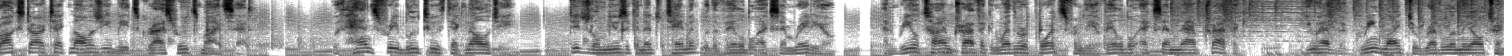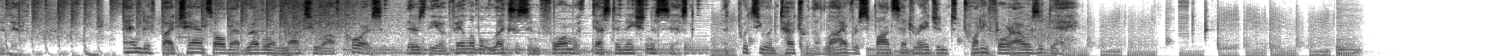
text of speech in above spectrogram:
Rockstar technology meets grassroots mindset. With hands-free Bluetooth technology, digital music and entertainment with available XM radio, and real-time traffic and weather reports from the available XM Nav traffic, you have the green light to revel in the alternative. And if by chance all that reveling knocks you off course, there's the available Lexus Enform with Destination Assist that puts you in touch with a live response center agent 24 hours a day.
